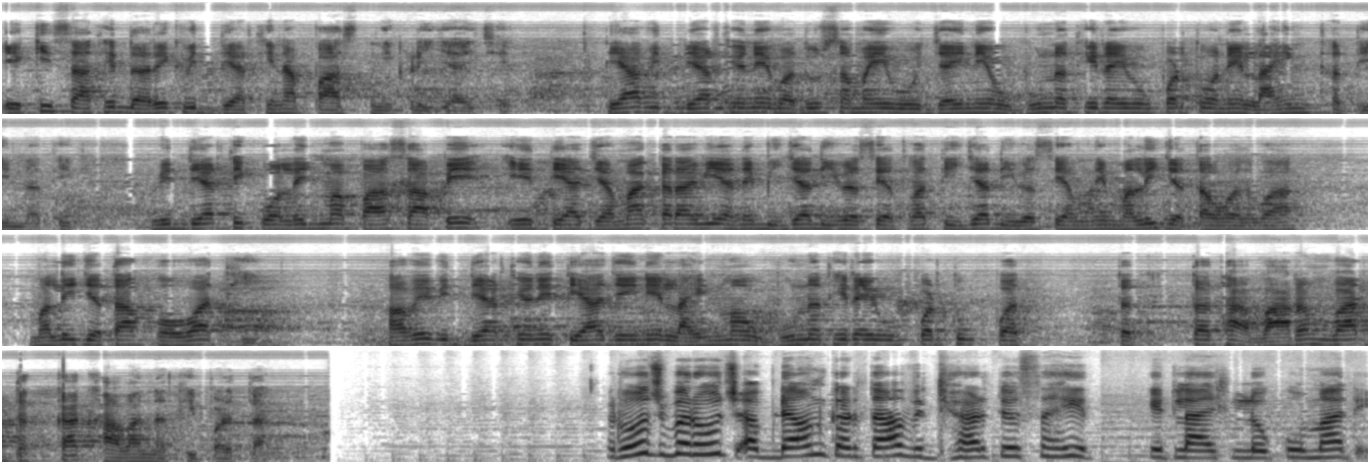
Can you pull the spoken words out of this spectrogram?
એકી સાથે દરેક વિદ્યાર્થીના પાસ નીકળી જાય છે. ત્યાં વિદ્યાર્થીઓને વધુ સમય જઈને ઊભું નથી રહેવું પડતું અને લાઈન થતી નથી. વિદ્યાર્થી કોલેજમાં પાસ આપે એ ત્યાં જમા કરાવી અને બીજા દિવસે અથવા ત્રીજા દિવસે અમને મળી જતા હોવા, મળી જતા હોવાથી. હવે વિદ્યાર્થીઓને ત્યાં જઈને લાઈનમાં ઊભું નથી રહેવું પડતું તથા વારંવાર ધક્કા ખાવા નથી પડતા. રોજબરોજ અપડાઉન કરતા વિદ્યાર્થીઓ સહિત કેટલાય લોકો માટે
